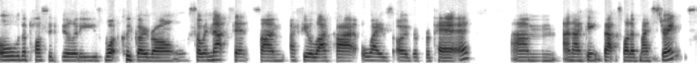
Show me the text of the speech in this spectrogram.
all the possibilities, what could go wrong. So in that sense, I'm I feel like I always over prepare. Um, and I think that's one of my strengths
